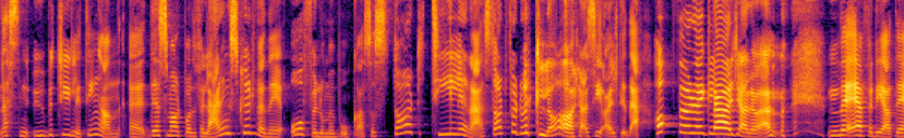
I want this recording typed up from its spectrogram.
nesten ubetydelige tingene, eh, det er smart både for læringskurven din og for lommeboka. Så start tidligere. Start før du er klar. Jeg sier alltid det. Hopp før du er klar, kjære venn. Det er fordi at det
